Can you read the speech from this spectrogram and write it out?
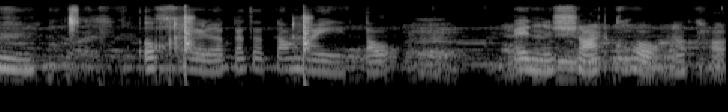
อืมโอเคแล้วก็จะต้องมีโต๊ะเป็นช็อตของนะคะ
